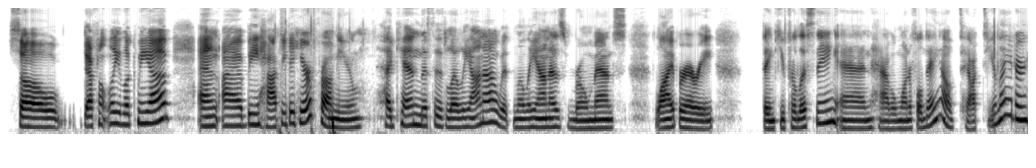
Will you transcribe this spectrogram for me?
So definitely look me up and I'd be happy to hear from you. Again, this is Liliana with Liliana's Romance Library. Thank you for listening and have a wonderful day. I'll talk to you later.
